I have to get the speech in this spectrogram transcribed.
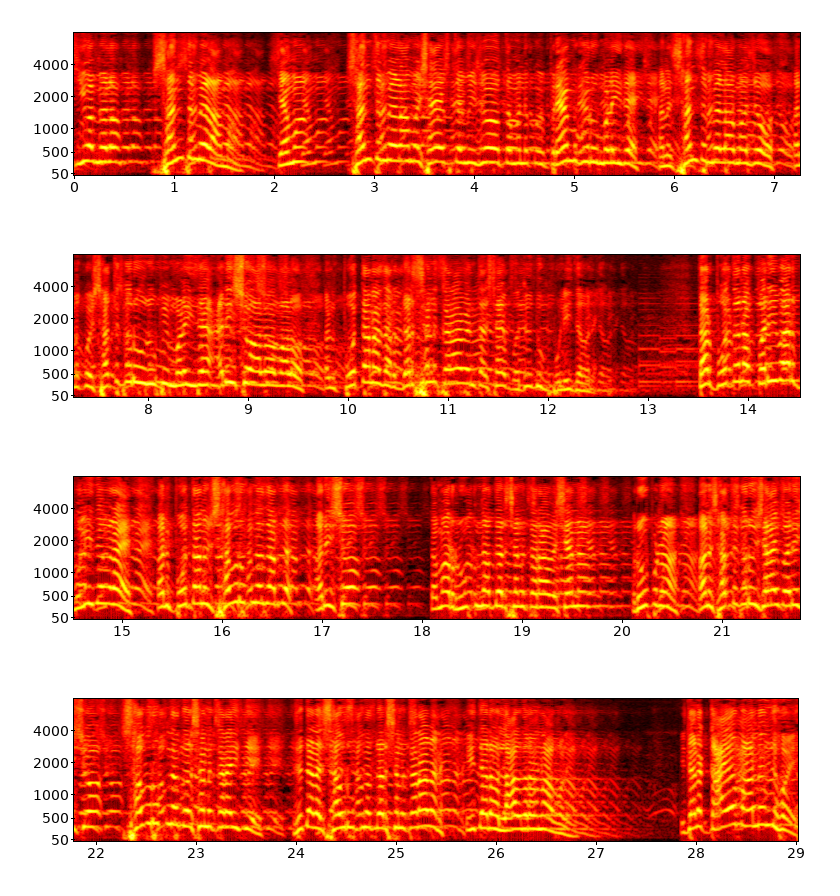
કયો મેળો, સંત મેળામાં. તેમાં સંત મેળામાં સાહેબ, તમે જો તમને કોઈ પ્રેમ ગુરુ મળી જાય અને સંત મેળામાં જો અને કોઈ સતગુરુ રૂપી મળી જાય, અરીસો આલવા વાળો અને પોતાના તાર દર્શન કરાવે ને ત્યારે સાહેબ બધું દુઃખ ભૂલી જવાય. તાર પોતાનો પરિવાર ભૂલી જવરાય અને પોતાનું સ્વરૂપ નજર અરીસો તમારા રૂપના દર્શન કરાવે છે ને? રૂપના. અને સતગુરુ સાહેબ અરીસો સ્વરૂપના દર્શન કરાવી દે. જે દાડે સ્વરૂપના દર્શન કરાવે ને એ દાડે લાલરા ના વળે. એ દાડે કાયમ આનંદ હોય.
